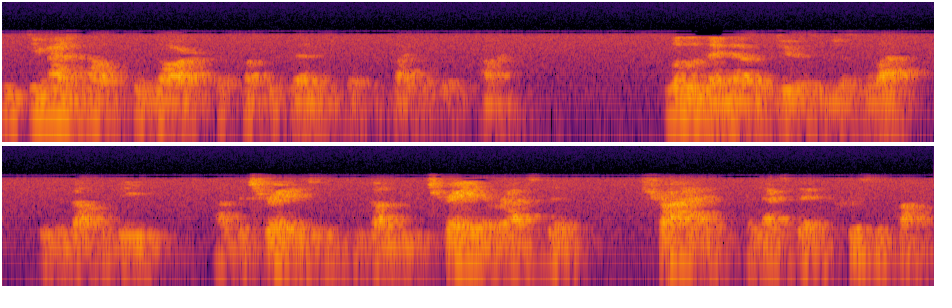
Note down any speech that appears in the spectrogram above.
Do you imagine how bizarre this must have been to the disciples at the time? Little did they know that Judas had just left. He was about to be uh, betrayed. Jesus was about to be betrayed, arrested, tried, the next day crucified.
